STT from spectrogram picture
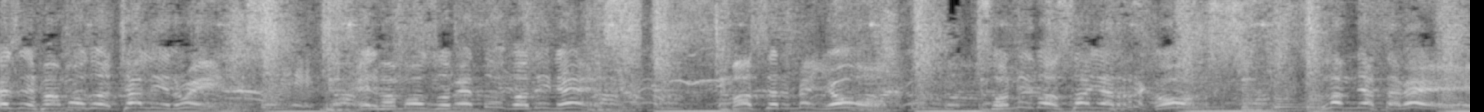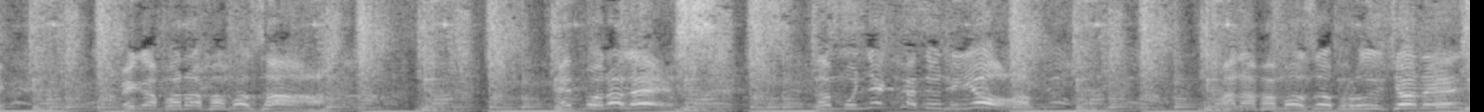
Ese famoso Charlie Ruiz, el famoso Beto Godínez, va a ser mello. Sonido Saya Records, Landia TV. Venga para famosa Ed Morales, la muñeca de York. Para famosos producciones,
